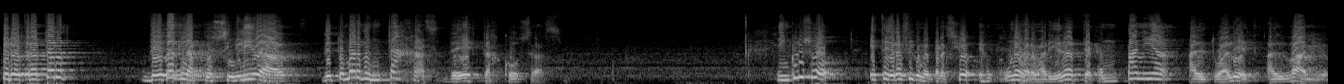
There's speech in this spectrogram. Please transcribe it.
Pero tratar de ver la posibilidad de tomar ventajas de estas cosas. Incluso este gráfico me pareció una barbaridad, te acompaña al toilet, al baño.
